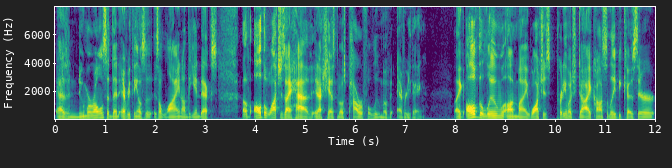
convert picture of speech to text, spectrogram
as numerals, and then everything else is a line on the index. Of all the watches I have, it actually has the most powerful lume of everything. Like all of the lume on my watches pretty much die constantly because they're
